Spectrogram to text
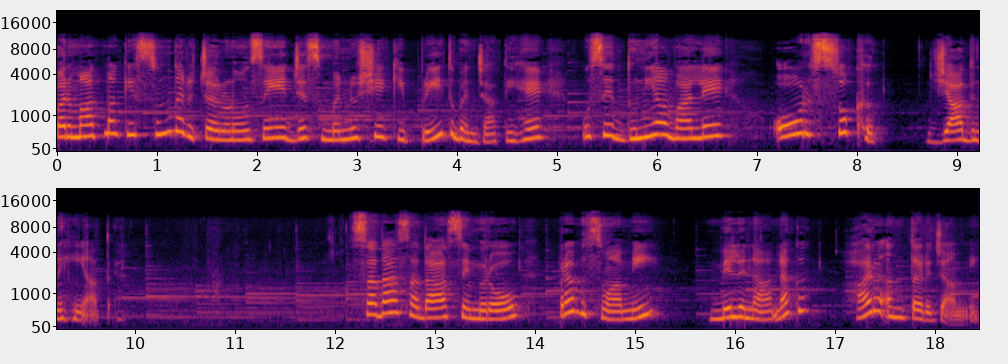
परमात्मा के सुंदर चरणों से जिस मनुष्य की प्रीत बन जाती है, उसे दुनिया वाले और सुख याद नहीं आते। सदा सदा सिमरो, प्रभ स्वामी, मिल नानक, हर अंतर जामी।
